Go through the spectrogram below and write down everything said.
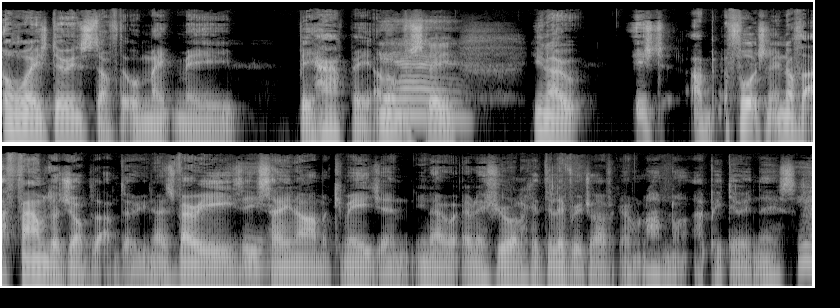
always doing stuff that will make me be happy. And obviously, you know, it's I'm fortunate enough that I found a job that I'm doing. You know, it's very easy Yeah. saying, oh, I'm a comedian, you know, and if you're like a delivery driver going, well, I'm not happy doing this. Yeah.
